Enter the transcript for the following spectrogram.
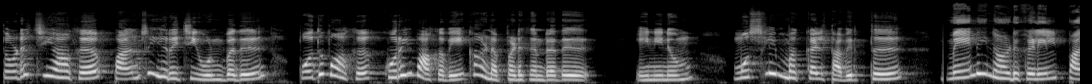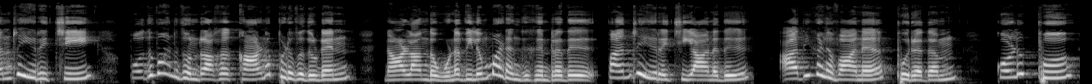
தொடர்ச்சியாக பன்றி இறைச்சி உண்பது பொதுவாக குறைவாகவே காணப்படுகின்றது. எனினும் முஸ்லிம் மக்கள் தவிர்த்து மேலை நாடுகளில் பன்றி இறைச்சி பொதுவானதொன்றாக காணப்படுவதுடன் நாளாந்த உணவிலும் அடங்குகின்றது. பன்றி இறைச்சியானது அதிகளவான புரதம் கொழுப்பு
